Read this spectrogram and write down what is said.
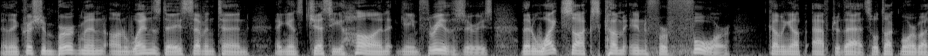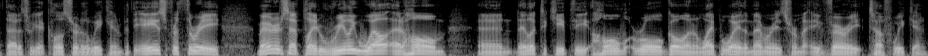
and then Christian Bergman on Wednesday, 7:10 against Jesse Hahn, game three of the series. Then White Sox come in for four coming up after that. So we'll talk more about that as we get closer to the weekend. But the A's for three. Mariners have played really well at home, and they look to keep the home roll going and wipe away the memories from a very tough weekend.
